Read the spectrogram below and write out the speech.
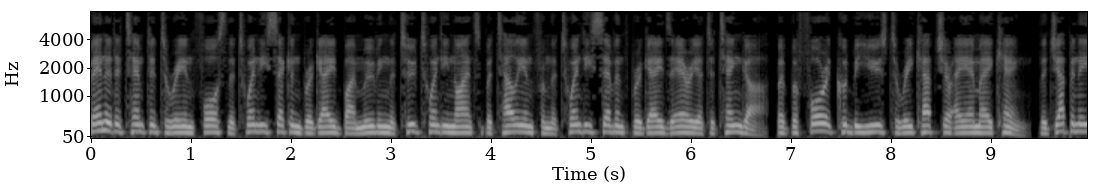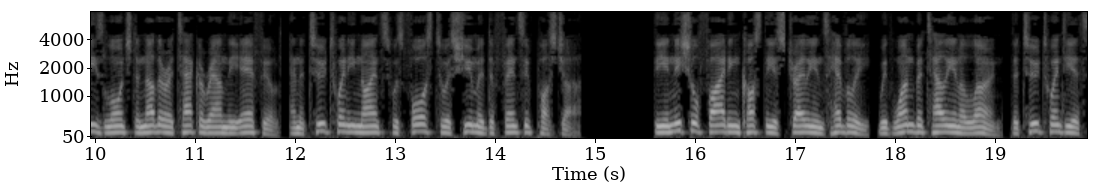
Bennett attempted to reinforce the 22nd Brigade by moving the 229th Battalion from the 27th Brigade's area to Tenggara, but before it could be used to recapture Ama Keng, the Japanese launched another attack around the airfield, and the 229th was forced to assume a defensive posture. The initial fighting cost the Australians heavily, with one battalion alone, the 220th,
